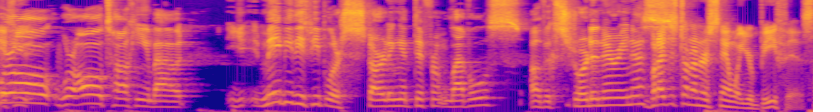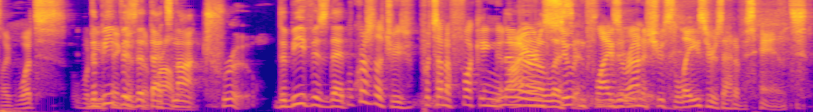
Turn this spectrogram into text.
we're all we're all talking about maybe these people are starting at different levels of extraordinariness. But I just don't understand what your beef is. Like, what's what the do you beef think is that the that's problem? not true. The beef is that Of course not true. He puts on a fucking no, iron no, suit and flies The- around and shoots lasers out of his hands.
